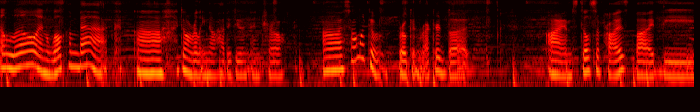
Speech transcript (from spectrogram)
Hello and welcome back. Uh, I don't really know how to do an intro. Uh, I sound like a broken record, but I'm still surprised by the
